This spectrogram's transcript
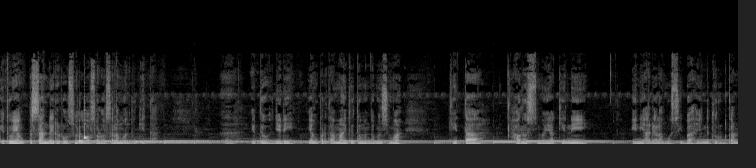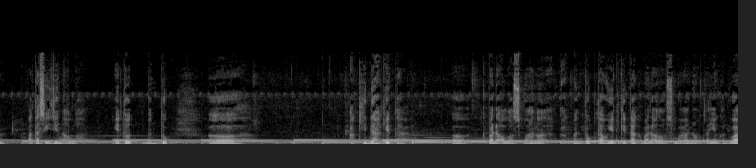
Itu yang pesan dari Rasulullah SAW untuk kita itu jadi yang pertama itu teman-teman semua kita harus meyakini ini adalah musibah yang diturunkan atas izin Allah itu bentuk uh, akidah kita uh, kepada Allah Subhanahu bentuk tauhid kita kepada Allah Subhanahu wa taala. Yang kedua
